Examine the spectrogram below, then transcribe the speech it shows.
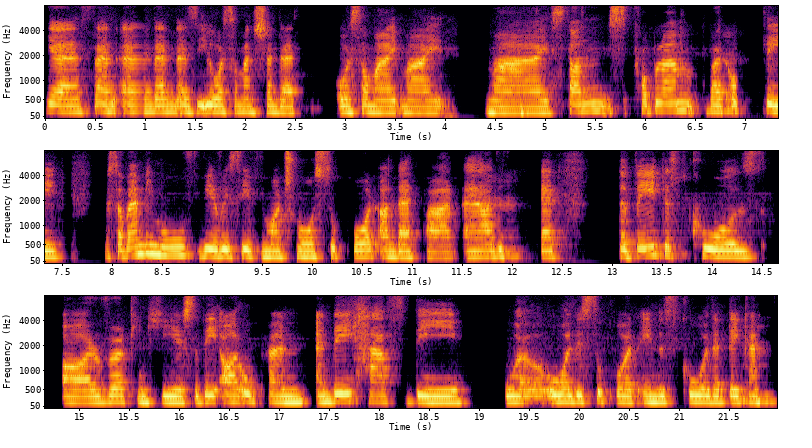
Yes, and and then as you also mentioned that also my my my son's problem, but obviously, so when we moved, we received much more support on that part, and I would mm. that the way the schools are working here, so they are open and they have the all the support in the school that they can mm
